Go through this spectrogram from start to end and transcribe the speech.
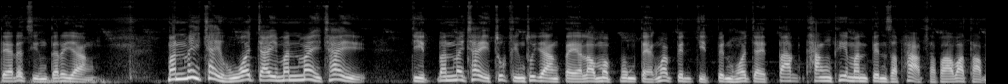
แต่ละสิ่งแต่ละอย่าง มันไม่ใช่หัวใจมันไม่ใช่จิตมันไม่ใช่ทุกสิ่งทุกอย่างแต่เรามาปรุงแต่งว่าเป็นจิตเป็นหัวใจตั้งทั้งที่มันเป็นสภาพสภาวะธรรม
